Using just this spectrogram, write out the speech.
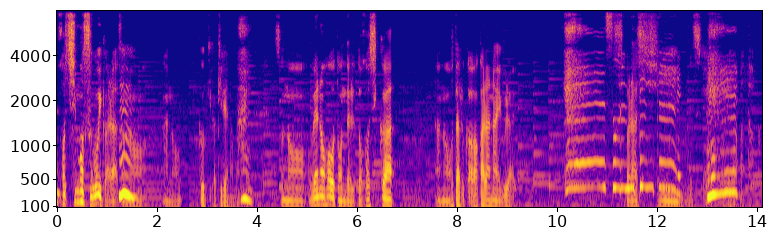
ん星もすごいから、その、あの、空気が綺麗なもんで、はい。その、上の方を飛んでると星か、あの、ホタルかわからないぐらいへー、そ素れ見て晴らしみたいいん。ですよ。へーこれがまた。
